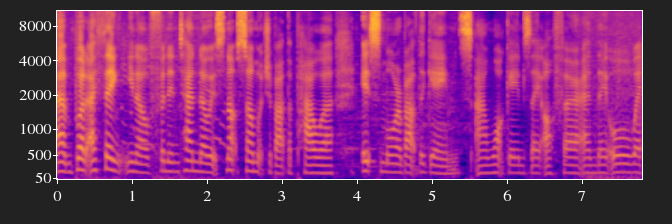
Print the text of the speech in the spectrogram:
Um, but I think, you know, for Nintendo, it's not so much about the power, it's more about the games and what games they offer. And they always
